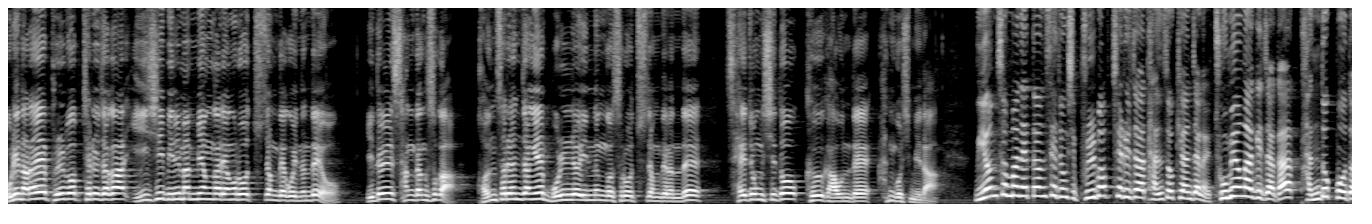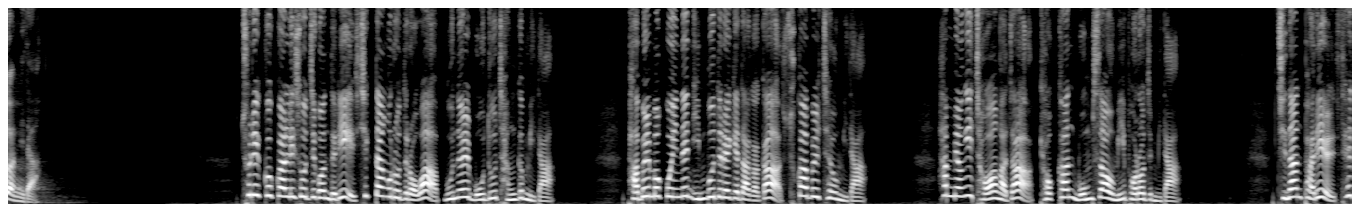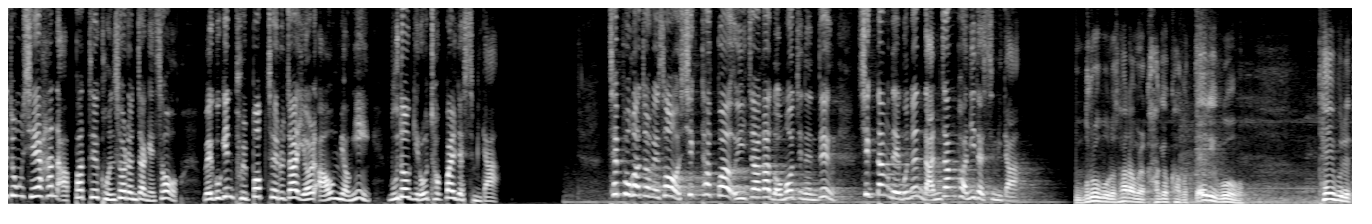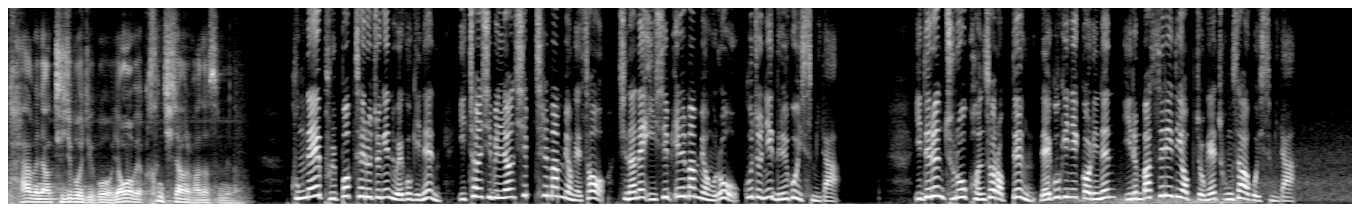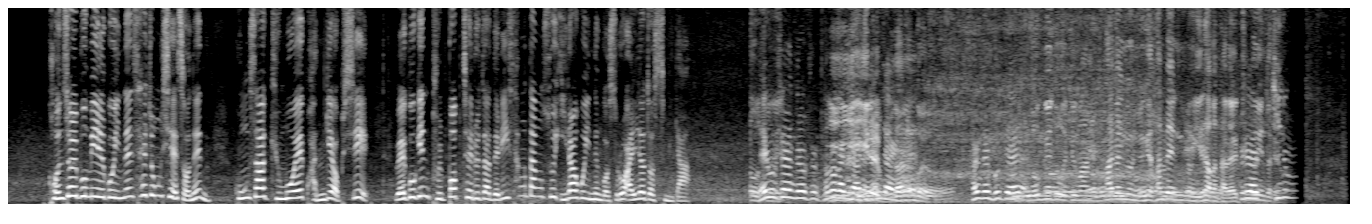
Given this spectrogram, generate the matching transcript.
우리나라의 불법 체류자가 21만 명가량으로 추정되고 있는데요. 이들 상당수가 건설 현장에 몰려 있는 것으로 추정되는데 세종시도 그 가운데 한 곳입니다. 위험천만했던 세종시 불법 체류자 단속 현장을 조명하 기자가 단독 보도합니다. 출입국 관리소 직원들이 식당으로 들어와 문을 모두 잠급니다. 밥을 먹고 있는 인부들에게 다가가 수갑을 채웁니다. 한 명이 저항하자 격한 몸싸움이 벌어집니다. 지난 8일 세종시의 한 아파트 건설 현장에서 외국인 불법 체류자 19명이 무더기로 적발됐습니다. 체포 과정에서 식탁과 의자가 넘어지는 등 식당 내부는 난장판이 됐습니다. 무릎으로 사람을 가격하고 때리고 테이블이 다 그냥 뒤집어지고 영업에 큰 지장을 받았습니다. 국내에 불법 체류 중인 외국인은 2011년 17만 명에서 지난해 21만 명으로 꾸준히 늘고 있습니다. 이들은 주로 건설업 등 내국인이 꺼리는 이른바 3D 업종에 종사하고 있습니다. 건설 붐이 일고 있는 세종시에서는 공사 규모에 관계없이 외국인 불법 체류자들이 상당수 일하고 있는 것으로 알려졌습니다. 외국 사람들 없으면 돌아가지 않아요. 일을 현장에. 못하는 거예요. 현장 못해. 여기도 지금 한 400명 중에 300명 이상은 다 그래 외국인들이에요.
